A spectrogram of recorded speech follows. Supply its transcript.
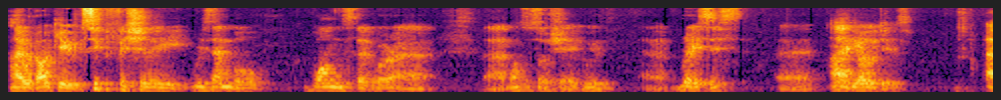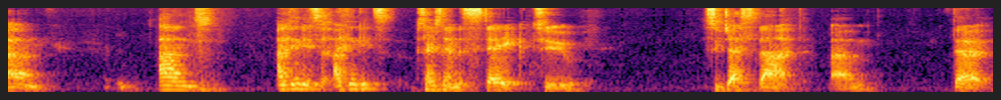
I would argue, superficially resemble ones that were uh, uh, once associated with uh, racist uh, ideologies. Um, and I think it's I think it's potentially a mistake to suggest that um, the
